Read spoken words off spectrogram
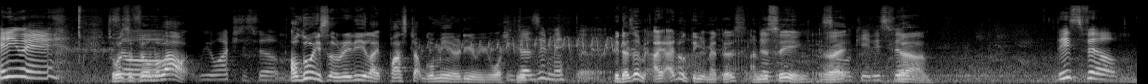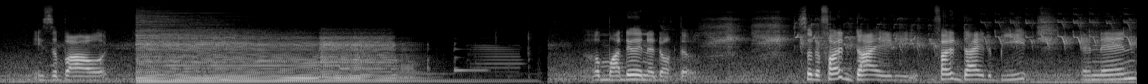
Anyway. So what's the film about? We watched this film. Although it's already like past Chap Goh Mei already when we watched It it. doesn't matter. It doesn't. I, I don't think it matters. It I'm just saying. so, right? okay, this film- Yeah. This film is about a mother and a daughter. So the father died already. Father died at the beach, and then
